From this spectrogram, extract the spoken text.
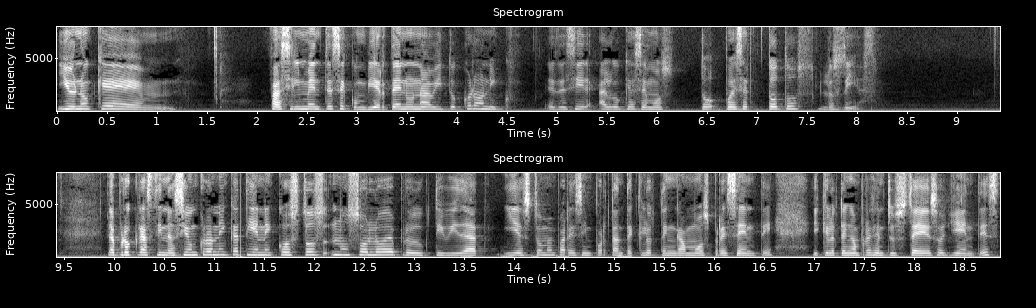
y uno que mm, fácilmente se convierte en un hábito crónico, es decir, algo que hacemos puede ser todos los días. La procrastinación crónica tiene costos no solo de productividad, y esto me parece importante que lo tengamos presente y que lo tengan presente ustedes oyentes,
